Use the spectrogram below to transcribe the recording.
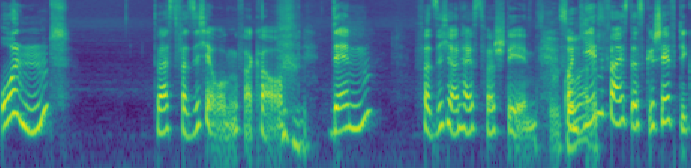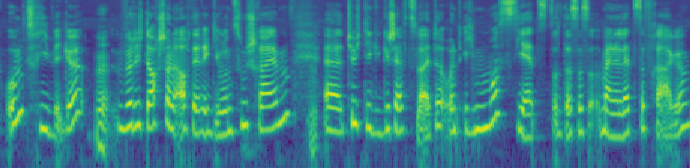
Und du hast Versicherungen verkauft. Denn versichern heißt verstehen. So und jedenfalls das geschäftig Umtriebige ja. würde ich doch schon auch der Region zuschreiben. Äh, tüchtige Geschäftsleute. Und ich muss jetzt, und das ist meine letzte Frage,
